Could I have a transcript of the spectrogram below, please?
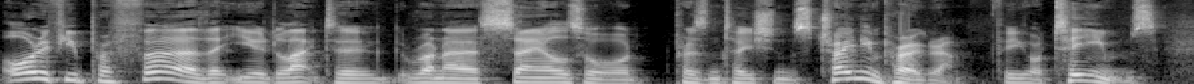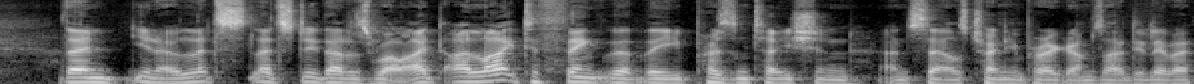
Or if you prefer that you'd like to run a sales or presentations training program for your teams, then you know let's let's do that as well. I, I, like to think that the presentation and sales training programs I deliver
